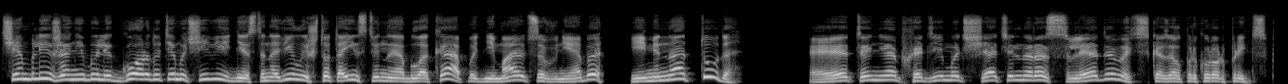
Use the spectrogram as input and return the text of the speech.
Чем ближе они были к городу, тем очевиднее становилось, что таинственные облака поднимаются в небо именно оттуда. «Это необходимо тщательно расследовать», — сказал прокурор Принцип.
